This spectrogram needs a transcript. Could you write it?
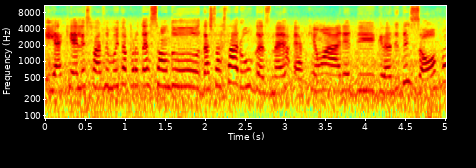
e aqui eles fazem muita proteção do- das tartarugas, né? Aqui é uma área de grande desova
